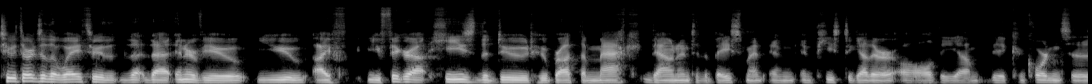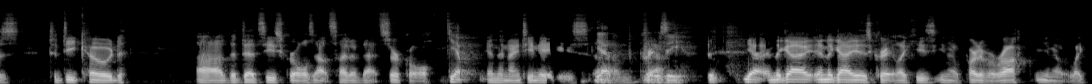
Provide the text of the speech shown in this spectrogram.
two thirds of the way through the, that interview, you I you figure out he's the dude who brought the Mac down into the basement and and pieced together all the um, the concordances to decode uh, the Dead Sea Scrolls outside of that circle. Yep. In the 1980s. Yep. Um, Crazy. Yeah. yeah, and the guy and the guy is great. Like he's you know part of a rock. You know like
